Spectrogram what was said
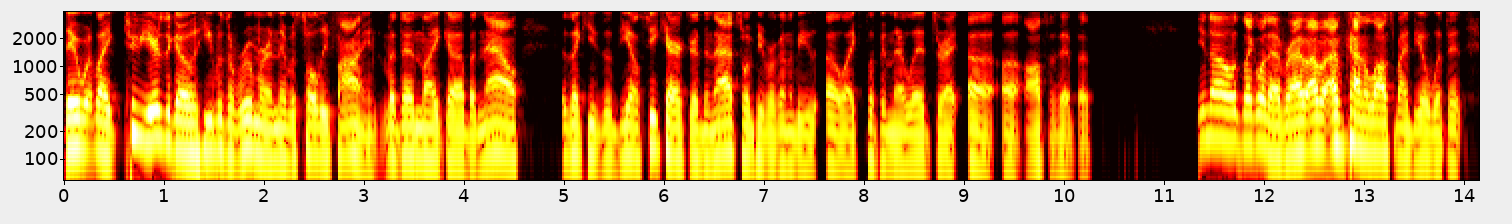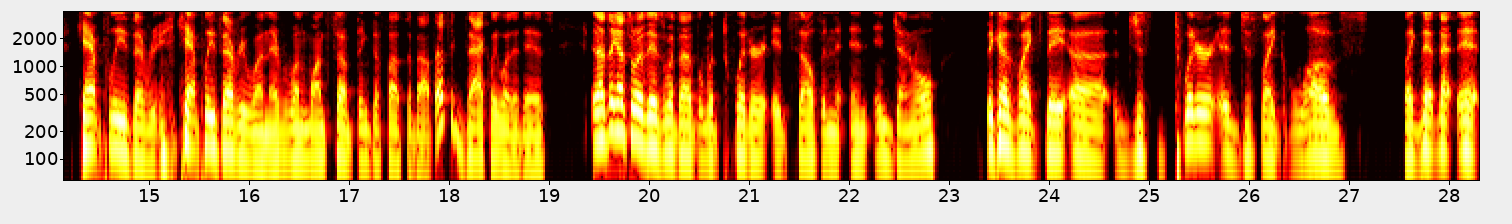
they were like two years ago he was a rumor and it was totally fine, but then like uh but now it's like he's a DLC character. Then that's when people are going to be uh, like flipping their lids right uh, uh off of it. But you know, it's like whatever. I, I, I've kind of lost my deal with it. Can't please every, can't please everyone. Everyone wants something to fuss about. That's exactly what it is, and I think that's what it is with uh, with Twitter itself in in in general, because like they uh just Twitter it just like loves like that that it,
